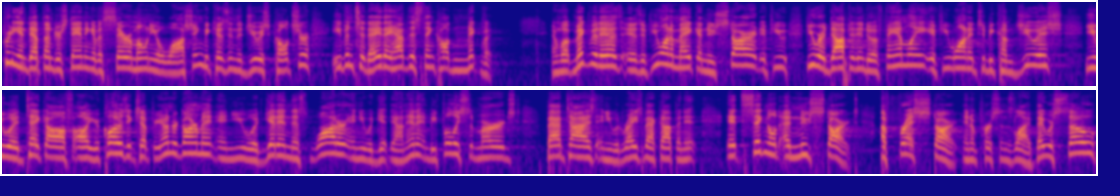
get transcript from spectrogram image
pretty in depth understanding of a ceremonial washing because in the Jewish culture, even today, they have this thing called mikvah. And what mikvah is, is if you want to make a new start, if you, if you were adopted into a family, if you wanted to become Jewish, you would take off all your clothes except for your undergarment, and you would get in this water, and you would get down in it and be fully submerged, baptized, and you would raise back up. And it, it signaled a new start, a fresh start in a person's life. They were so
